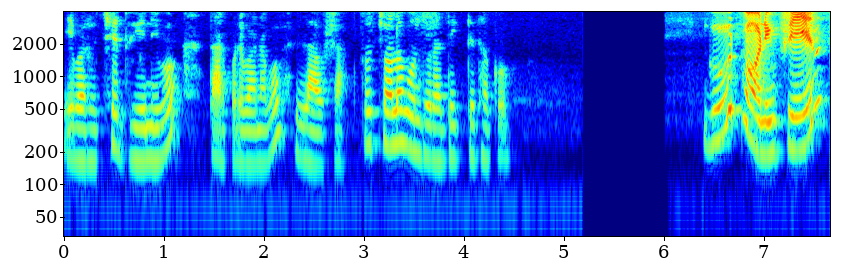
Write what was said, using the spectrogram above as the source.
এবার হচ্ছে ধুয়ে নেব, তারপরে বানাবো লাউ শাক। তো চলো বন্ধুরা, দেখতে থাকো। গুড মর্নিং ফ্রেন্ডস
